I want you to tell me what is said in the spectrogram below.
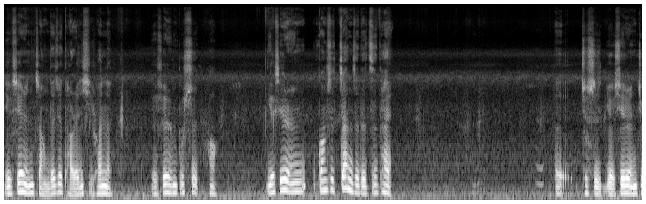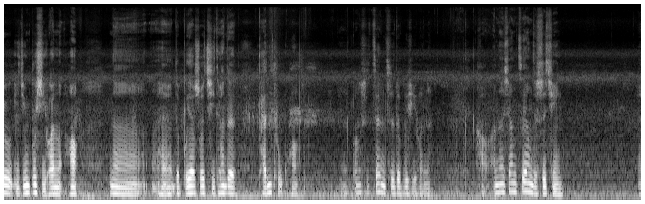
有些人长得就讨人喜欢了，有些人不是哈，有些人光是站着的姿态。呃，就是有些人就已经不喜欢了哈，那都不要说其他的谈吐哈，光是站姿的不喜欢了。好，那像这样的事情，哎，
